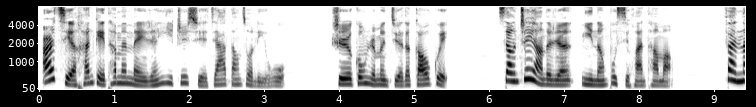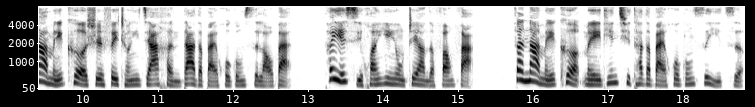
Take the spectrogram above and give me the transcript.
而且还给他们每人一支雪茄当做礼物，使工人们觉得高贵。像这样的人，你能不喜欢他吗？范纳梅克是费城一家很大的百货公司老板，他也喜欢运用这样的方法。范纳梅克每天去他的百货公司一次。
